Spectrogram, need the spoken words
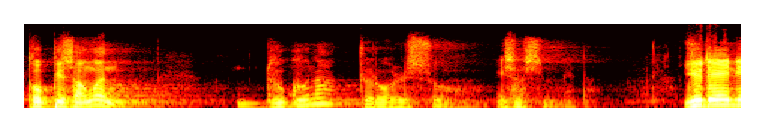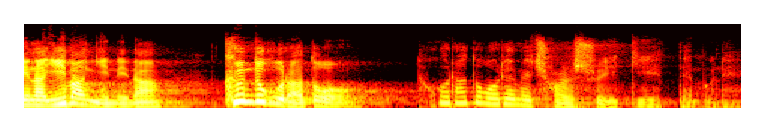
도피성은 누구나 들어올 수 있었습니다. 유대인이나 이방인이나 그 누구라도 누구라도 어려움에 처할 수 있기 때문에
